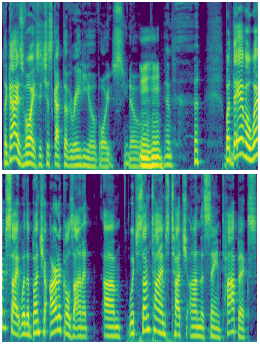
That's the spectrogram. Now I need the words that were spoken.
the guy's voice, he's just got the radio voice, you know. Mm-hmm. And but they have a website with a bunch of articles on it, um, which sometimes touch on the same topics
